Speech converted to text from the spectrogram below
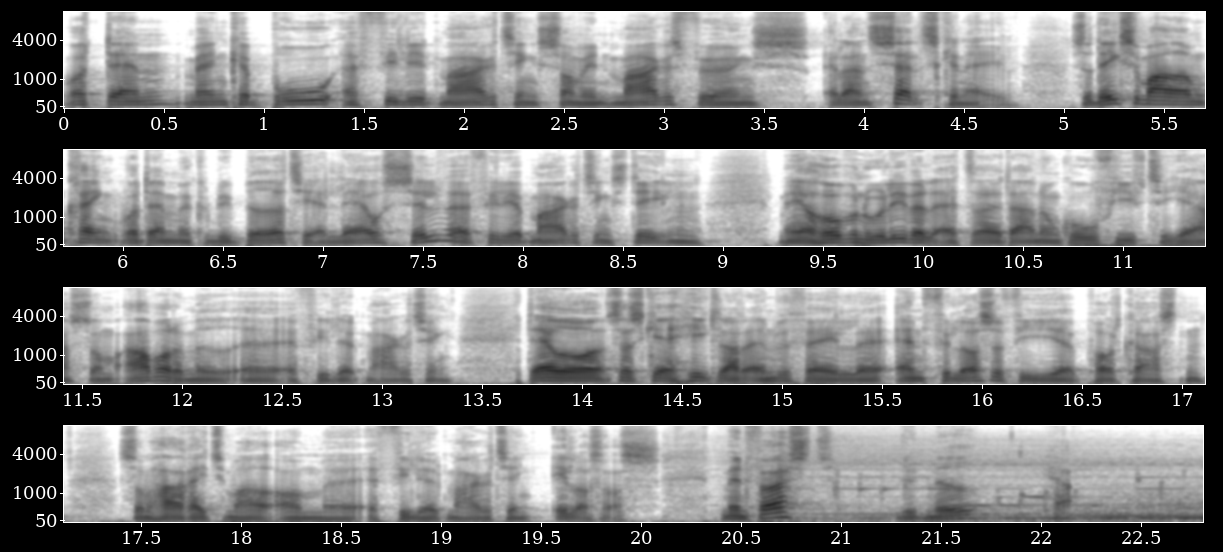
hvordan man kan bruge affiliate marketing som en markedsførings- eller en salgskanal. Så det er ikke så meget omkring, hvordan man kan blive bedre til at lave selve affiliate marketing-delen, men jeg håber nu alligevel, at øh, der er nogle gode fif til jer, som arbejder med uh, affiliate marketing. Derudover så skal jeg helt klart anbefale uh, An Philosophy-podcasten, som har rigtig meget om uh, affiliate marketing ellers også. Men først, lyt med her.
